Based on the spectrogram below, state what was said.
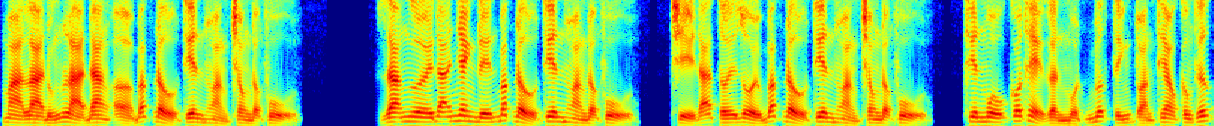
mà là đúng là đang ở bắc đầu tiên hoàng trong động phủ. Dạ người đã nhanh đến bắc đầu tiên hoàng động phủ, chỉ đã tới rồi bắc đầu tiên hoàng trong động phủ, thiên mộ có thể gần một bước tính toán theo công thức.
